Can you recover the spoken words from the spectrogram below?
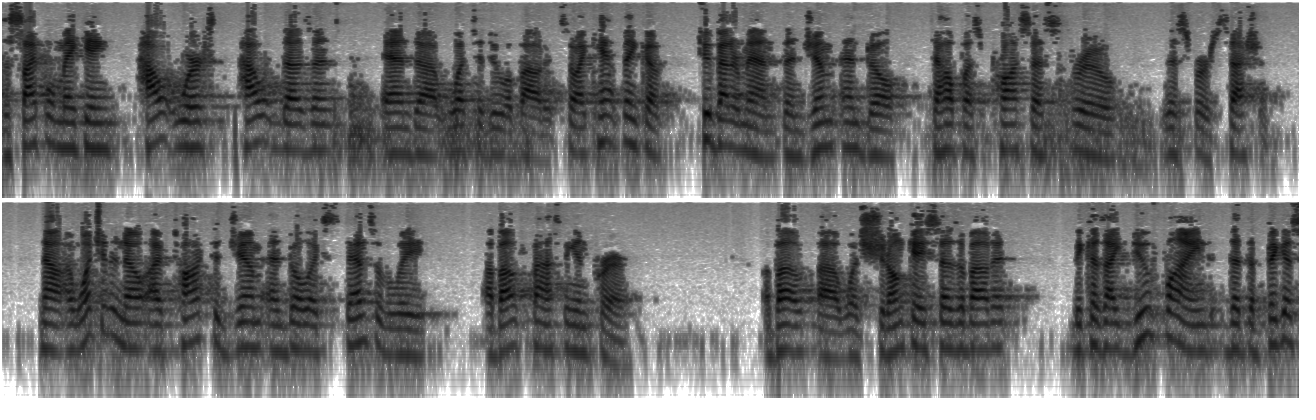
disciple making, how it works, how it doesn't, and uh, what to do about it. So I can't think of two better men than Jim and Bill to help us process through this first session. Now, I want you to know I've talked to Jim and Bill extensively about fasting and prayer, about uh, what Shodankeh says about it, because I do find that the biggest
